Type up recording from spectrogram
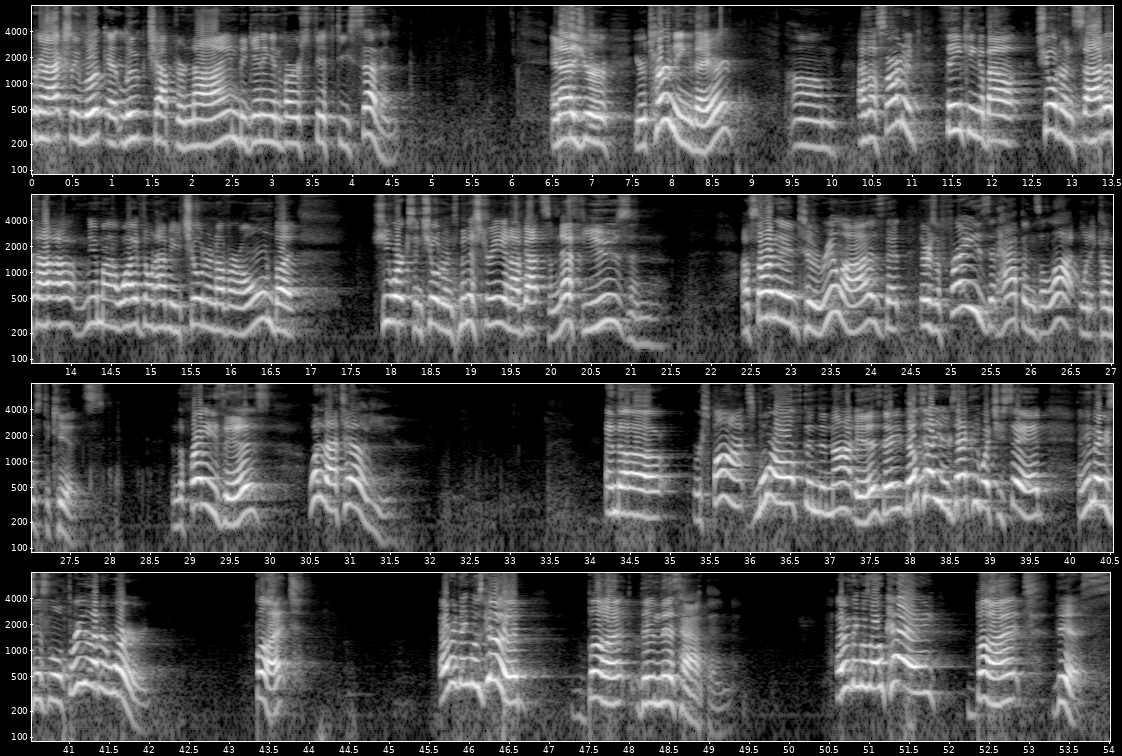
We're going to actually look at Luke chapter 9, beginning in verse 57. And as you're, you're turning there, um, as I started thinking about Children's Sabbath, I, I, me and my wife don't have any children of our own, but she works in children's ministry, and I've got some nephews, and I've started to realize that there's a phrase that happens a lot when it comes to kids. And the phrase is, What did I tell you? And the response, more often than not, is they, they'll tell you exactly what you said, and then there's this little three letter word, but. Everything was good, but then this happened. Everything was okay, but this.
